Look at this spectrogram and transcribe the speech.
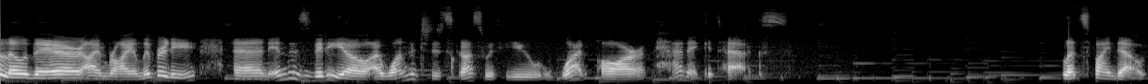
Hello there, I'm Ryan Liberty, and in this video I wanted to discuss with you what are panic attacks. Let's find out.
